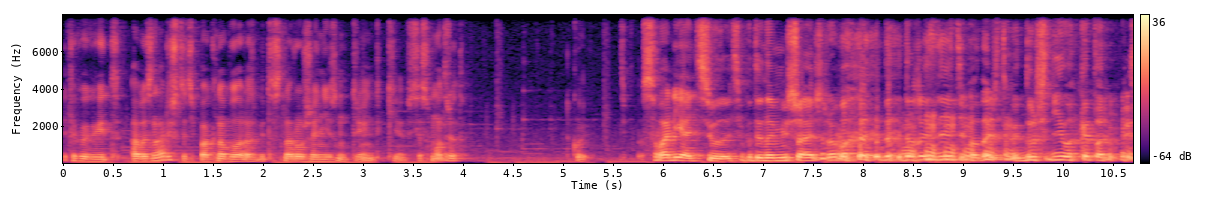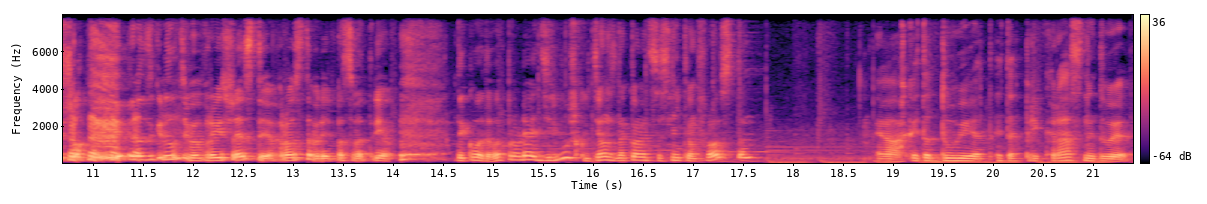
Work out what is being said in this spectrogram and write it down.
и такой говорит, а вы знали, что, типа, окно было разбито снаружи, а не изнутри? Они такие, все смотрят. Такой, типа, свали отсюда, типа, ты нам мешаешь работать. Даже здесь, типа, знаешь, такой душнило, который пришел раскрыл, типа, происшествие, просто, блядь, посмотрел. Так вот, его отправляют в деревушку, где он знакомится с Ником Фростом. Ах, это дуэт, это прекрасный дуэт.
